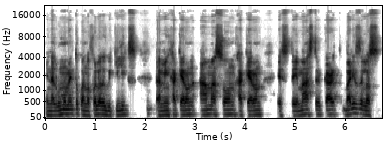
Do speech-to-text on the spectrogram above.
En algún momento, cuando fue lo de Wikileaks, también hackearon Amazon, hackearon este, Mastercard, varios de los,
